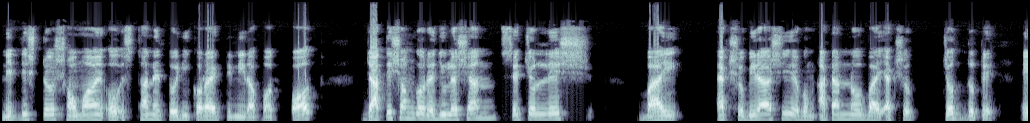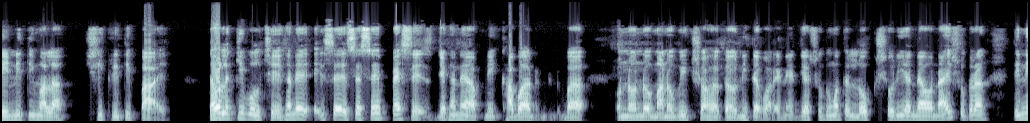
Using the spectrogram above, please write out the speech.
নির্দিষ্ট সময় ও স্থানে তৈরি করা একটি নিরাপদ পথ। জাতিসংঘ রেজুলেশন ছেচল্লিশ বাই একশো বিরাশি এবং আটান্ন বাই একশো চোদ্দতে এই নীতিমালা স্বীকৃতি পায়। তাহলে কি বলছে? এখানে প্যাসেজ যেখানে আপনি খাবার বা অন্য অন্য মানবিক সহায়তাও নিতে পারেন। যে শুধুমাত্র লোক সরিয়ে নেওয়া নাই, সুতরাং তিনি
